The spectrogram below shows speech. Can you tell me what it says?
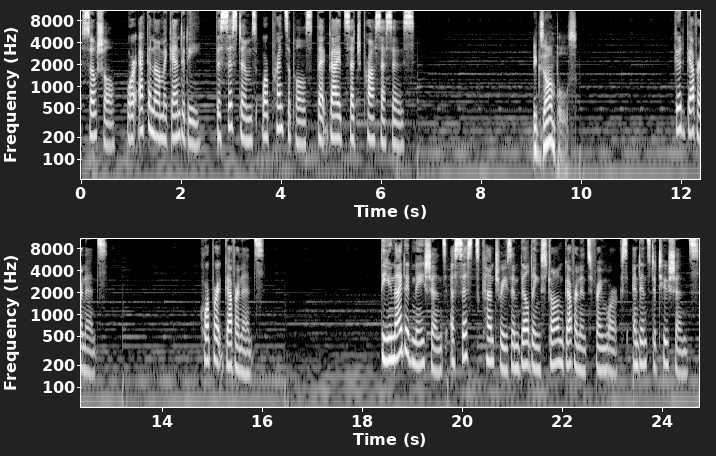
social, or economic entity, the systems or principles that guide such processes. Examples Good governance, Corporate governance. The United Nations assists countries in building strong governance frameworks and institutions.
